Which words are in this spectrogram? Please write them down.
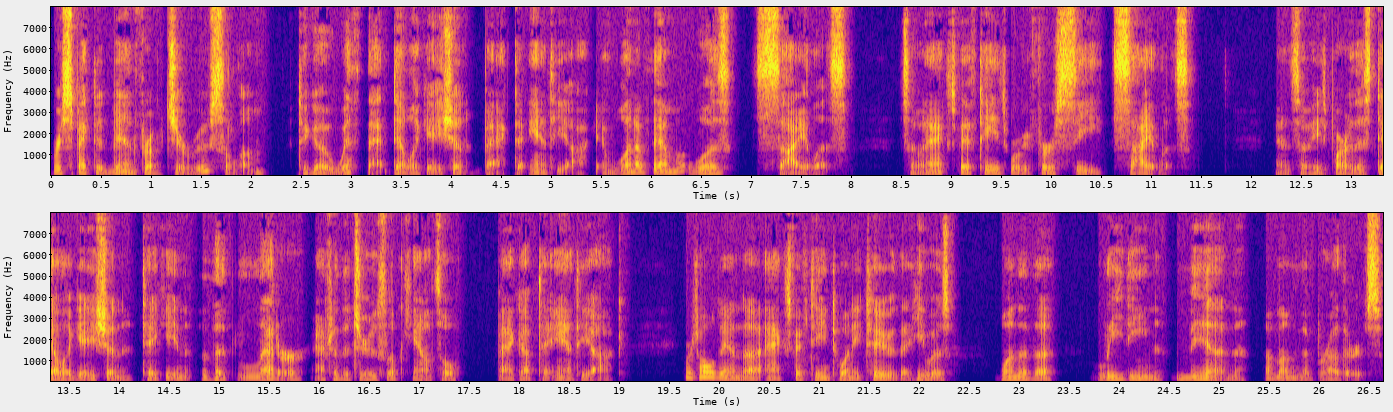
respected men from Jerusalem to go with that delegation back to Antioch. And one of them was Silas. So in Acts 15 is where we first see Silas. And so he's part of this delegation taking the letter after the Jerusalem Council back up to Antioch. We're told in uh, Acts 15:22 that he was one of the leading men among the brothers,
